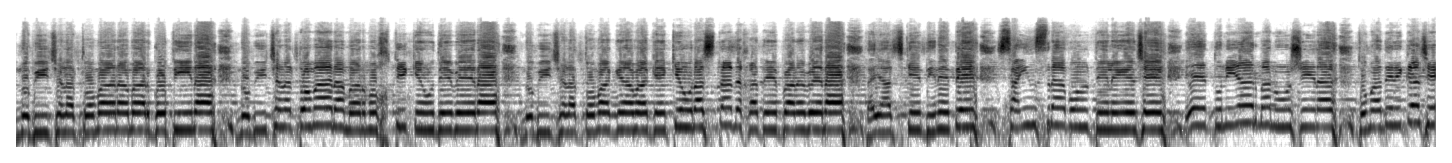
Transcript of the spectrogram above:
নবী ছাড়া তোমার আমার গতি না। নবী ছাড়া তোমার আমার মুক্তি কেউ দেবে না। নবী ছাড়া তোমাকে আমাকে কেউ রাস্তা দেখাতে পারবে না। তাই আজকে দিনেতে সায়েন্সরা বলতে লেগেছে, এ দুনিয়ার মানুষেরা, তোমাদের কাছে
